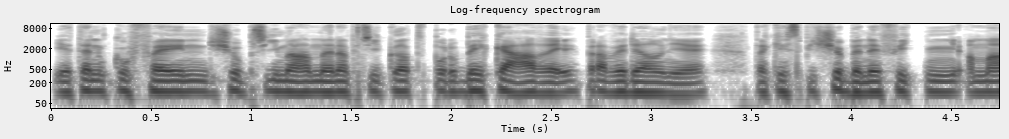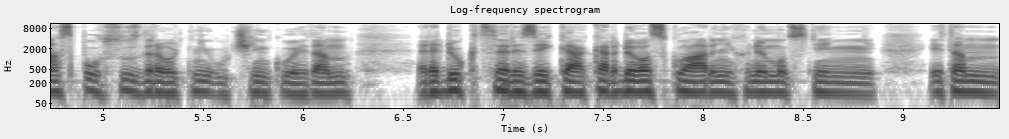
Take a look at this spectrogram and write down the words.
je ten kofein, když ho přijímáme například v podobě kávy pravidelně, tak je spíše benefitní a má spoustu zdravotních účinků. Je tam redukce rizika kardiovaskulárních onemocnění, je tam uh,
